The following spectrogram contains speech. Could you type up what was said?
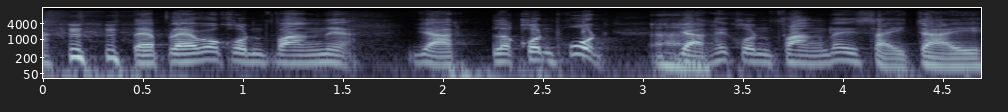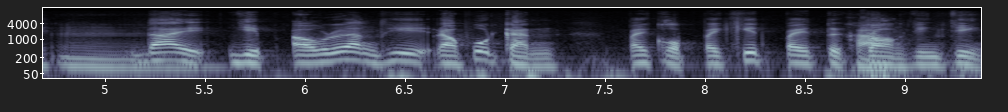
ะแต่แปลว่าคนฟังเนี่ยอยากแล้วคนพูดอ่าอยากให้คนฟังได้ใส่ใจอืมได้หยิบเอาเรื่องที่เราพูดกันไปขบไปคิดไปตรึกครับตรองจริง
